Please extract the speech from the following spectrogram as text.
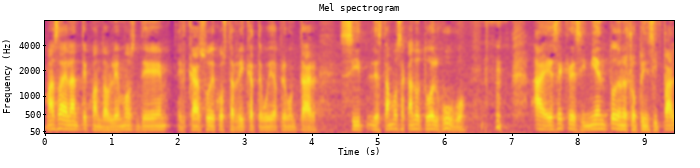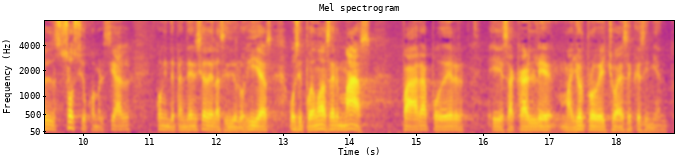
más adelante, cuando hablemos del el caso de Costa Rica, te voy a preguntar si le estamos sacando todo el jugo a ese crecimiento de nuestro principal socio comercial con independencia de las ideologías o si podemos hacer más para poder eh, sacarle mayor provecho a ese crecimiento.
